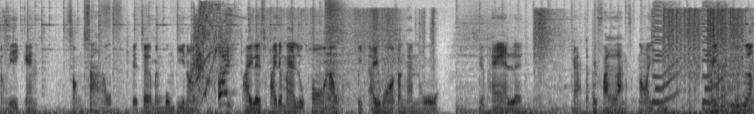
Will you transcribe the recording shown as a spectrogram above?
ตรงนี้อีกแก๊งสองสาว เดี๋ยวเจอแมงบุมพี่หน่อย Hey! ไปเลยสไปเดอร์แมนลูกพ่อ เอาปิดไอวอลซะงั้นโหเสียแพนเลย กะจะไปฟันหลังสักหน่อยหึไม่รู้เรื่อง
